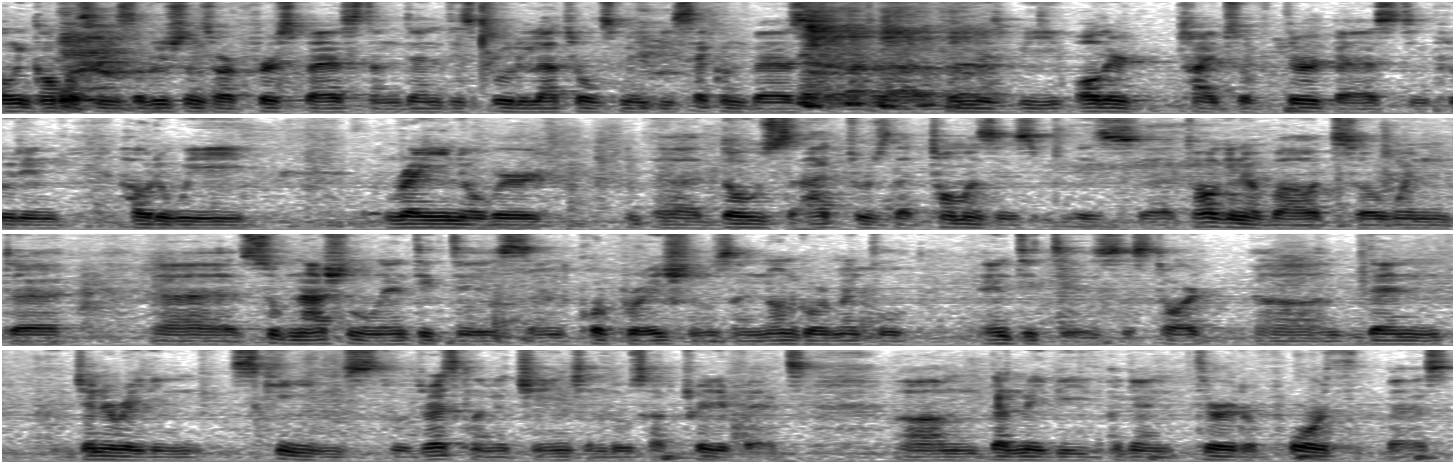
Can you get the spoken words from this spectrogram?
all-encompassing solutions are first best, and then these plurilaterals may be second best, and uh, there may be other types of third best, including how do we reign over uh, those actors that Thomas is, is uh, talking about. So when the, uh, subnational entities and corporations and non-governmental entities start uh, then generating schemes to address climate change, and those have trade effects. Um, that may be again third or fourth best.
